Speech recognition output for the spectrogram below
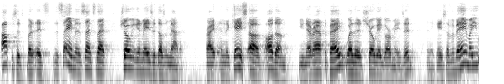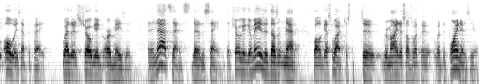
opposites, but it's the same in the sense that Shogeg and Mazid doesn't matter, right? In the case of Adam, you never have to pay, whether it's Shogeg or Mazid. In the case of a Behema, you always have to pay, whether it's Shogeg or Mazid. And in that sense, they're the same. That Shogeg or Mazid doesn't matter. Well, guess what? Just to remind ourselves what the, what the point is here.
